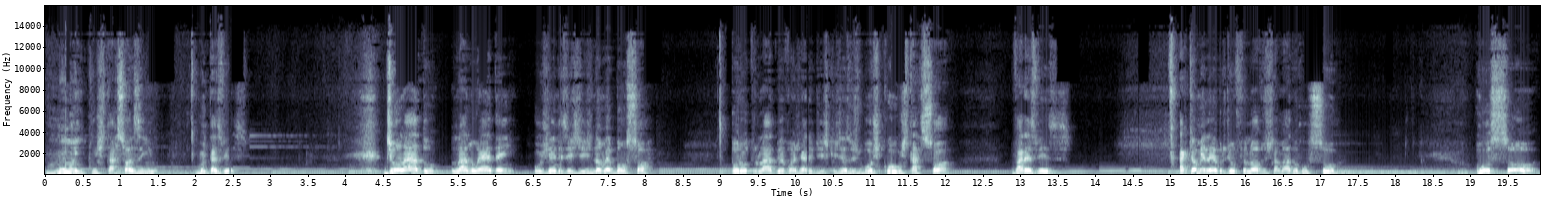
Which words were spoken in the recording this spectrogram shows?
muito estar sozinho, muitas vezes. De um lado, lá no Éden, o Gênesis diz: não é bom só. Por outro lado, o Evangelho diz que Jesus buscou estar só várias vezes. Aqui eu me lembro de um filósofo chamado Rousseau. Rousseau,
